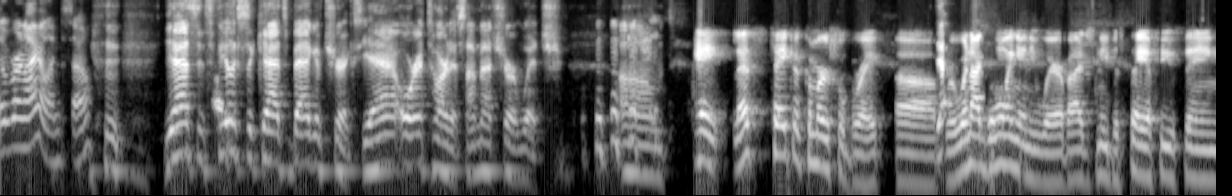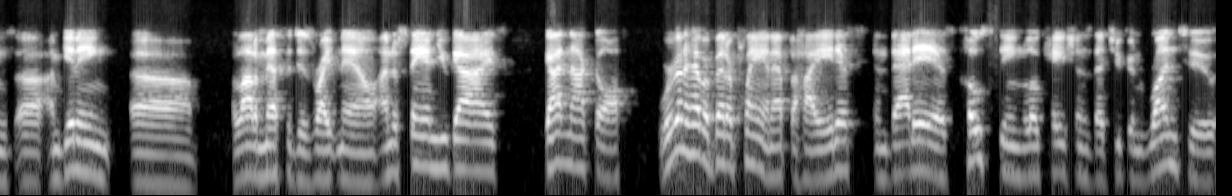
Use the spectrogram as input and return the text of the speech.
over in Ireland. So yes, it's Felix the Cat's bag of tricks. Yeah, or a TARDIS. I'm not sure which. Um, Hey, let's take a commercial break. Uh, where We're not going anywhere, but I just need to say a few things. Uh, I'm getting uh, a lot of messages right now. I understand you guys got knocked off. We're going to have a better plan after hiatus, and that is posting locations that you can run to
